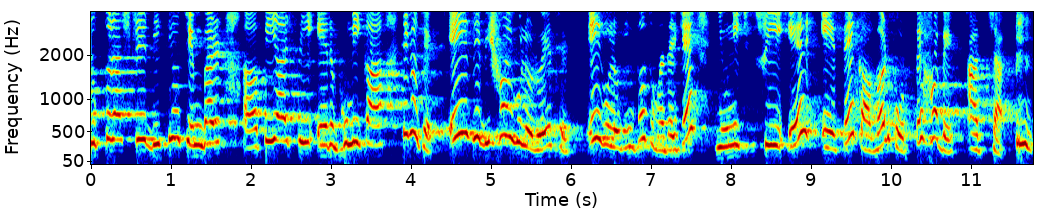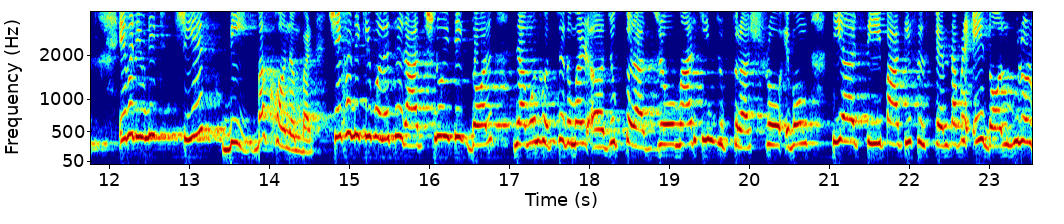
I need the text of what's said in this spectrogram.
যুক্তরাষ্ট্রের দ্বিতীয় চেম্বার পিআরসি এর ভূমিকা, ঠিক আছে? এই যে বিষয়গুলো রয়েছে, এইগুলো কিন্তু তোমাদেরকে ইউনিট থ্রি এর এতে কভার করতে হবে। আচ্ছা এবার ইউনিট থ্রি এর বি বা খ নাম্বার সেখানে কি বলেছে? রাজনৈতিক দল, যেমন হচ্ছে তোমার যুক্তরাজ্য, মার্কিন যুক্তরাষ্ট্র এবং পিআরসি পার্টি সিস্টেম তারপরে এই দলগুলোর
